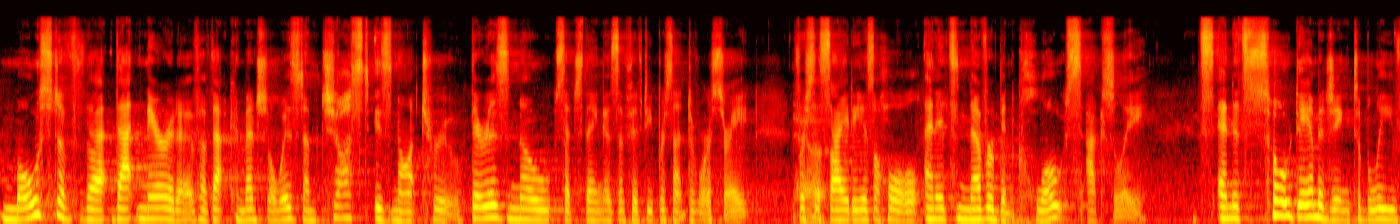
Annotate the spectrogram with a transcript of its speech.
most of that, that narrative of that conventional wisdom just is not true. There is no such thing as a 50% divorce rate for yeah. society as a whole, and it's never been close, actually. And it's so damaging to believe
